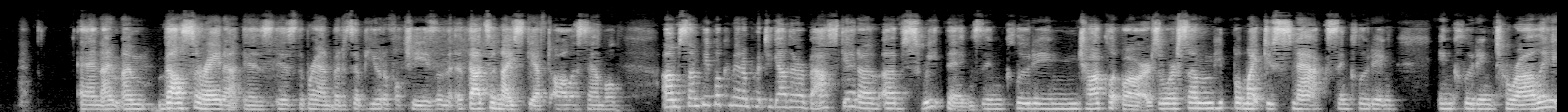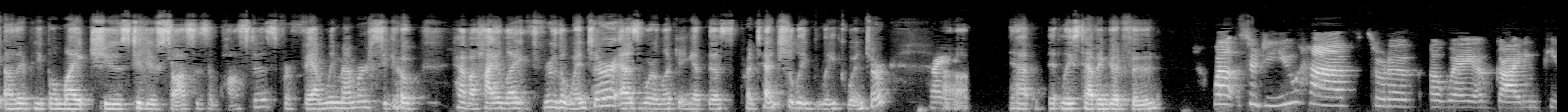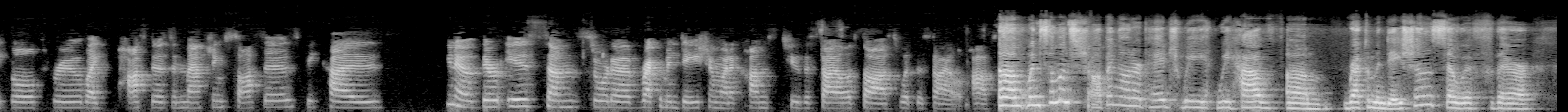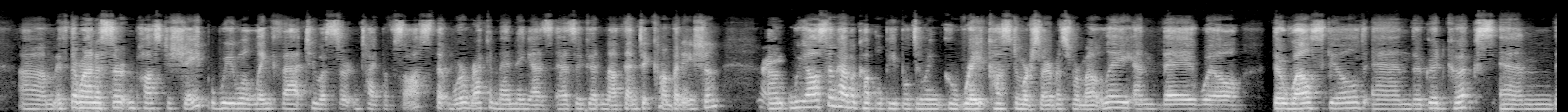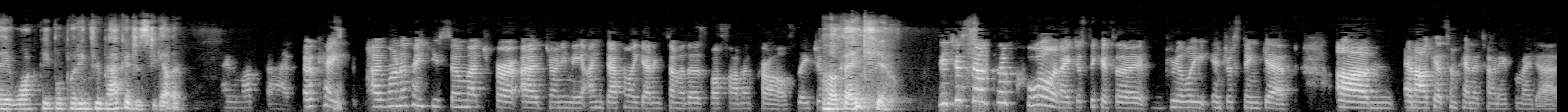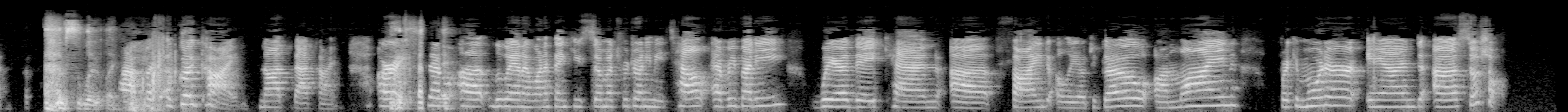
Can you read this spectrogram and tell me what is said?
and I'm, I'm Val Serena is is the brand, but it's a beautiful cheese, and that's a nice gift, all assembled. Um, some people come in and put together a basket of, of sweet things, including chocolate bars, or some people might do snacks, including including taralli. Other people might choose to do sauces and pastas for family members to go have a highlight through the winter as we're looking at this potentially bleak winter. right. Uh, at, at least having good food. Well, so do you have sort of a way of guiding people through like pastas and matching sauces? Because, you know, there is some sort of recommendation when it comes to the style of sauce with the style of pasta. Um, when someone's shopping on our page, we we have um, recommendations. So if they're um, if they're on a certain pasta shape, we will link that to a certain type of sauce that we're recommending as as a good and authentic combination. right. Um, we also have a couple people doing great customer service remotely, and they will they're well skilled and they're good cooks, and they walk people putting through packages together. I love that. Okay. I want to thank you so much for uh, joining me. I'm definitely getting some of those balsamic pearls. They just Oh, thank you. they just sound so cool, and I just think it's a really interesting gift. Um, and I'll get some panettone for my dad. Absolutely. uh, but a good kind, not that kind. All right. Okay. So, uh, Luann, I want to thank you so much for joining me. Tell everybody where they can uh, find Olio to go online, brick and mortar, and uh, social.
